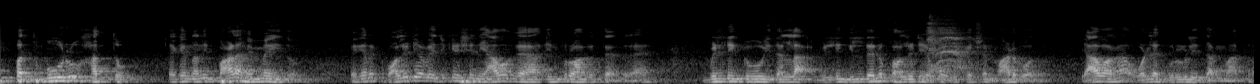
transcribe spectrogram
ಇಪ್ಪತ್ತ್ಮೂರು ಹತ್ತು. ಯಾಕೆಂದ್ರೆ ನನಗೆ ಭಾಳ ಹೆಮ್ಮೆ ಇದು. ಯಾಕೆಂದರೆ ಕ್ವಾಲಿಟಿ ಆಫ್ ಎಜುಕೇಷನ್ ಯಾವಾಗ ಇಂಪ್ರೂವ್ ಆಗುತ್ತೆ ಅಂದರೆ ಬಿಲ್ಡಿಂಗು ಇದೆಲ್ಲ ಬಿಲ್ಡಿಂಗ್ ಇಲ್ಲದೇನೂ ಕ್ವಾಲಿಟಿ ಆಫ್ ಎಜುಕೇಷನ್ ಮಾಡ್ಬೋದು. ಯಾವಾಗ? ಒಳ್ಳೆ ಗುರುಗಳಿದ್ದಾಗ ಮಾತ್ರ.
